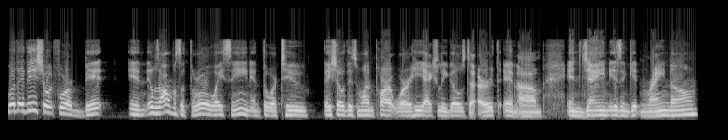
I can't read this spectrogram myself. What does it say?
Well, they did show it for a bit, and it was almost a throwaway scene in Thor two. They showed this one part where he actually goes to Earth, and um, and Jane isn't getting rained on.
